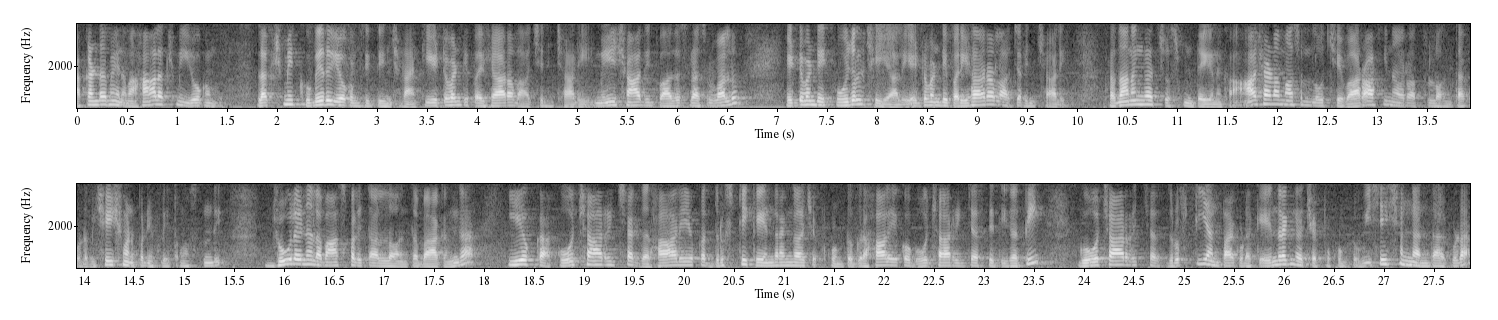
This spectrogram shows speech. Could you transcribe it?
అఖండమైన మహాలక్ష్మి యోగం లక్ష్మి కుబేర యోగం సిద్ధించడానికి ఎటువంటి పరిహారాలు ఆచరించాలి? మేషాది ద్వాదశ రాశుల వాళ్ళు ఎటువంటి పూజలు చేయాలి? ఎటువంటి పరిహారాలు ఆచరించాలి? ప్రధానంగా చూసుకుంటే కనుక ఆషాఢ మాసంలో వచ్చే వారాహి నవరాత్రుల్లో అంతా కూడా విశేషమైన పని ఫలితం వస్తుంది. జూలై నెల మాస ఫలితాల్లో అంత భాగంగా ఈ యొక్క గోచారిత్య గ్రహాల యొక్క దృష్టి కేంద్రంగా చెప్పుకుంటూ గ్రహాల యొక్క గోచారిత్య స్థితిగతి గోచారిత్య దృష్టి అంతా కూడా కేంద్రంగా చెప్పుకుంటూ విశేషంగా అంతా కూడా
